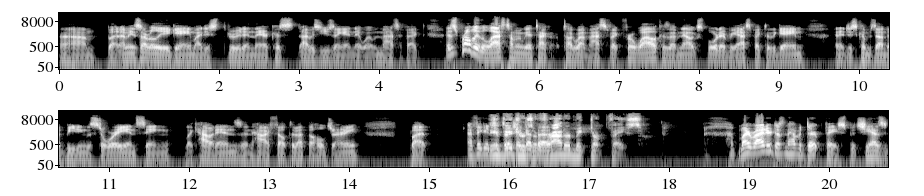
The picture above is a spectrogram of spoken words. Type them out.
Um, but I mean, it's not really a game. I just threw it in there because I was using it and it went with Mass Effect. This is probably the last time I'm going to talk, talk about Mass Effect for a while because I've now explored every aspect of the game and it just comes down to beating the story and seeing like how it ends and how I felt about the whole journey. But I figured The since I checked Adventures of the, Router McDirtface. my rider doesn't have a dirt face, but she has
